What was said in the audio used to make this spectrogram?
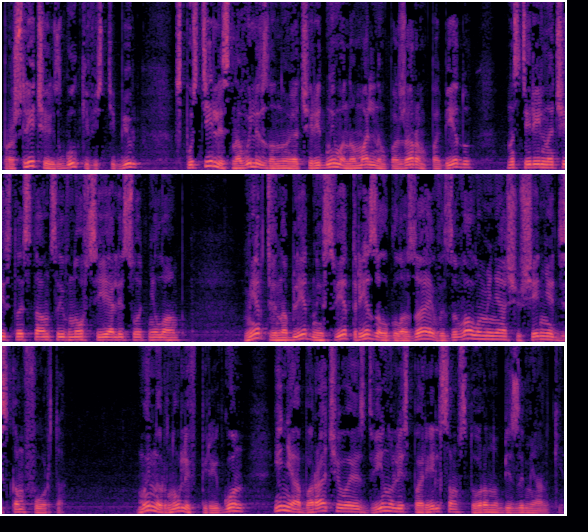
Прошли через гулки вестибюль, спустились на вылизанную очередным аномальным пожаром победу, на стерильно чистой станции вновь сияли сотни ламп. Мертвенно-бледный свет резал глаза и вызывал у меня ощущение дискомфорта. Мы нырнули в перегон и, не оборачиваясь, двинулись по рельсам в сторону безымянки.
